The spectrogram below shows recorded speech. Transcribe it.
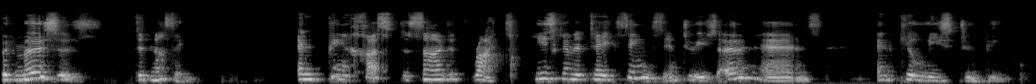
But Moses did nothing. And Pinchas decided, right, he's going to take things into his own hands and kill these two people.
